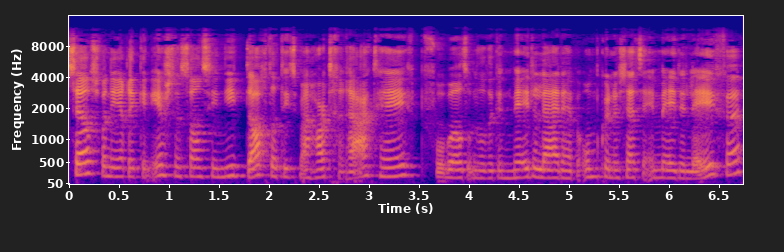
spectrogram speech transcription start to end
Zelfs wanneer ik in eerste instantie niet dacht dat iets mijn hart geraakt heeft, bijvoorbeeld omdat ik een medelijden heb om kunnen zetten in medeleven,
